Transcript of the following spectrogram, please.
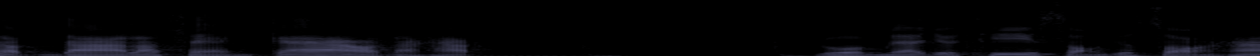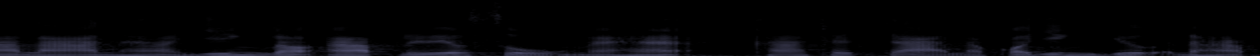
สัปดาห์ละแสนเก้านะครับรวมแล้วอยู่ที่ 2.25 ล้านนะฮะยิ่งเราอัพเลเวลสูงนะฮะค่าใช้จ่ายเราก็ยิ่งเยอะนะครับ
